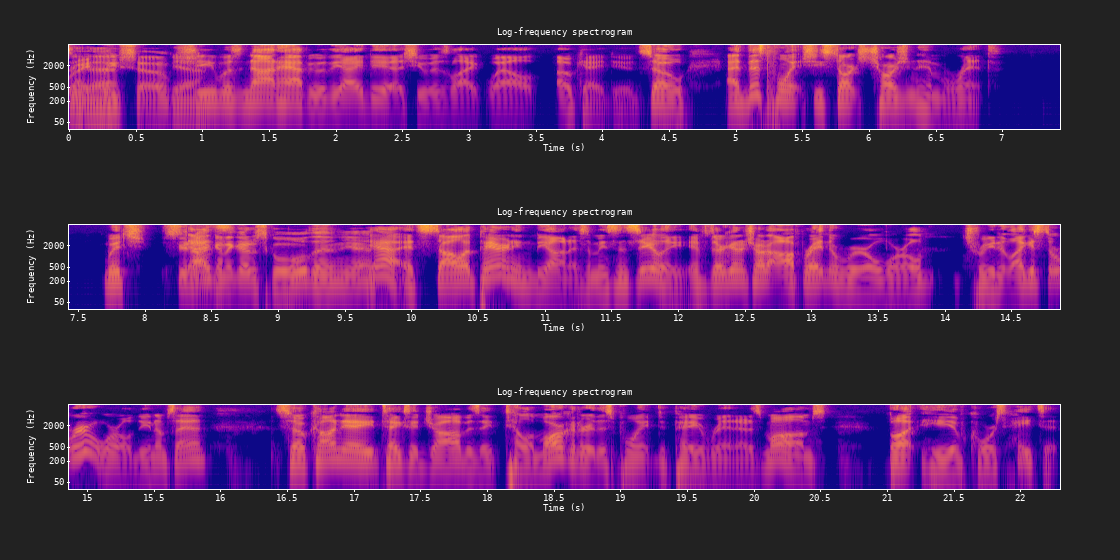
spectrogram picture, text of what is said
Rightly so. Yeah. She was not happy with the idea. She was like, well, okay, dude. So at this point, she starts charging him rent, which If you're not going to go to school, then yeah. yeah, it's solid parenting, to be honest. I mean, sincerely, if they're going to try to operate in the real world, treat it like it's the real world. You know what I'm saying? So Kanye takes a job as a telemarketer at this point to pay rent at his mom's, but he, of course, hates it.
